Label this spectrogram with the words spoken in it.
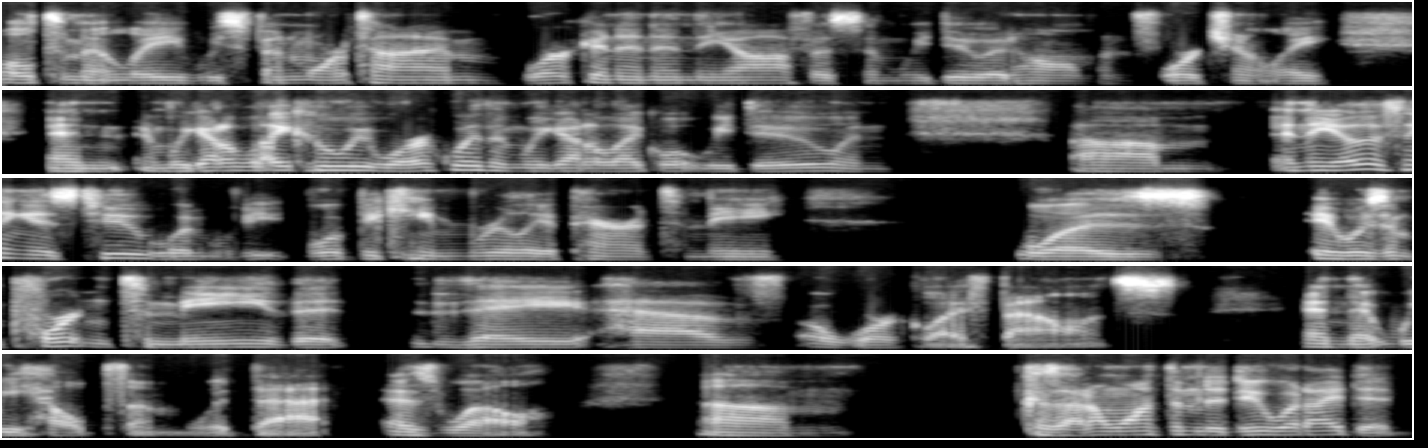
ultimately we spend more time working and in the office than we do at home unfortunately and and we got to like who we work with and we got to like what we do and um, and the other thing is too what what became really apparent to me was it was important to me that they have a work life balance and that we help them with that as well. Because um, i don't want them to do what i did.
